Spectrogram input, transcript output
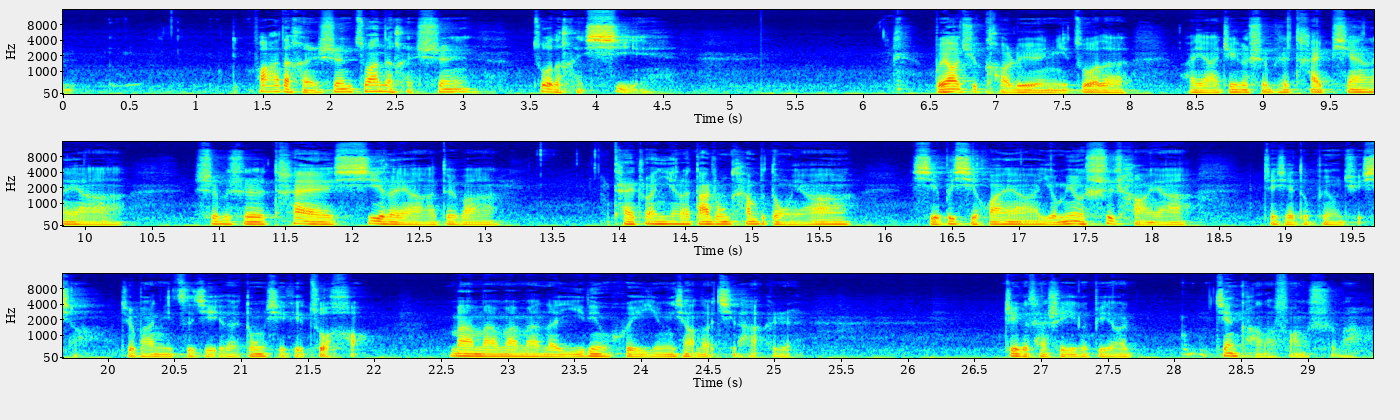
挖的很深，钻的很深，做的很细。不要去考虑你做的，哎呀，这个是不是太偏了呀？是不是太细了呀？对吧？太专业了，大众看不懂呀？喜不喜欢呀？有没有市场呀？这些都不用去想，就把你自己的东西给做好，慢慢慢慢的，一定会影响到其他的人。这个才是一个比较健康的方式吧。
